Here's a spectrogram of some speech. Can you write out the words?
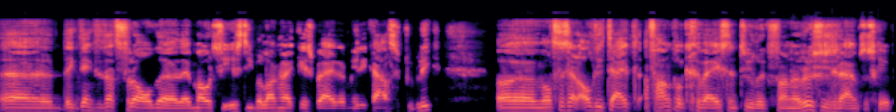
Uh, ik denk dat dat vooral de, de, emotie is die belangrijk is bij het Amerikaanse publiek. Uh, want ze zijn al die tijd afhankelijk geweest natuurlijk van een Russisch ruimteschip.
